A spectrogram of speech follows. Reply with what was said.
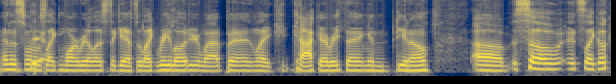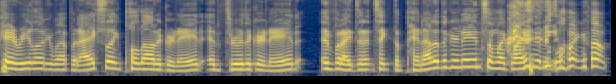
and this one was like more realistic. You have to like reload your weapon, like cock everything, and you know. Um, so it's like okay, reload your weapon. I actually like, pulled out a grenade and threw the grenade, but I didn't take the pin out of the grenade. So I'm like, why isn't it blowing up?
